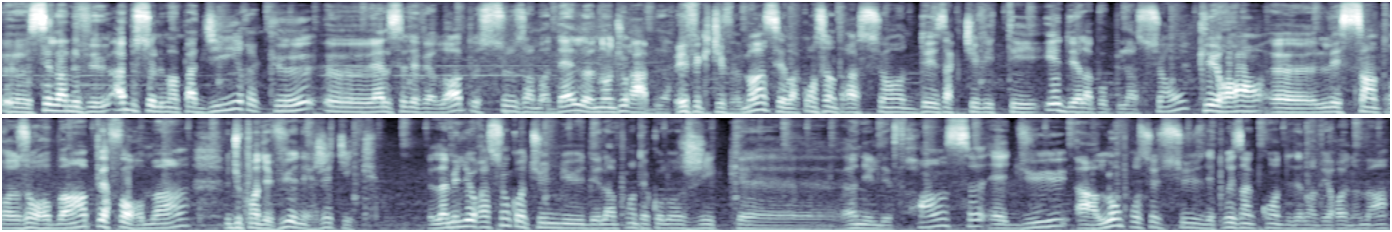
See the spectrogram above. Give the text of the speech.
Euh, cela ne veut absolument pas dire qu'elle euh, se développe sous un modèle non durable. Effectivement, c'est la concentration des activités et de la population qui rend les centres urbains performants du point de vue énergétique. L'amélioration continue de l'empreinte écologique euh, en Ile-de-France est due à un long processus de prise en compte de l'environnement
